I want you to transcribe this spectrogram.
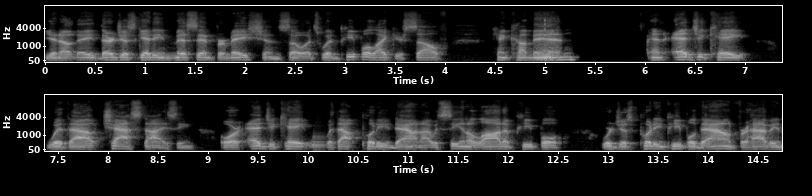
You know, they they're just getting misinformation. So it's when people like yourself can come in mm-hmm. and educate without chastising or educate without putting down. I was seeing a lot of people were just putting people down for having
